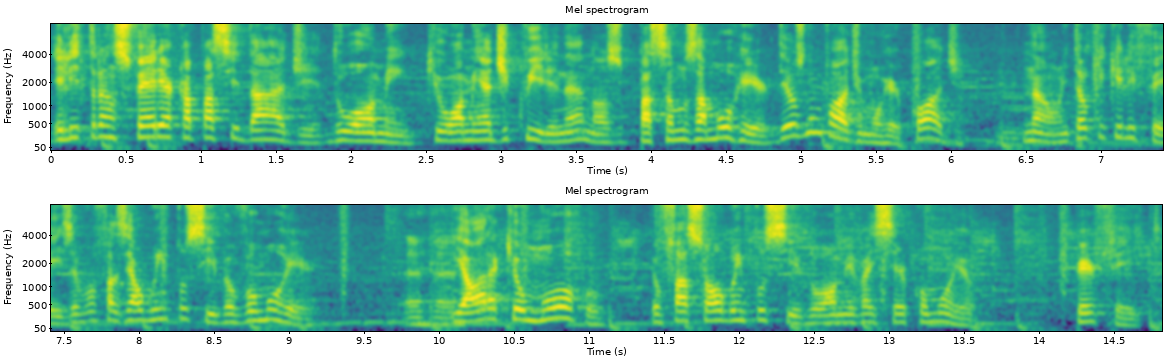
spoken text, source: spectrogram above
Ele transfere a capacidade do homem, que o homem adquire, né? Nós passamos a morrer. Deus não pode morrer, pode? Uhum. Não. Então o que, que ele fez? Eu vou fazer algo impossível, eu vou morrer. Uhum. E a hora que eu morro, eu faço algo impossível, o homem vai ser como eu. Perfeito.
